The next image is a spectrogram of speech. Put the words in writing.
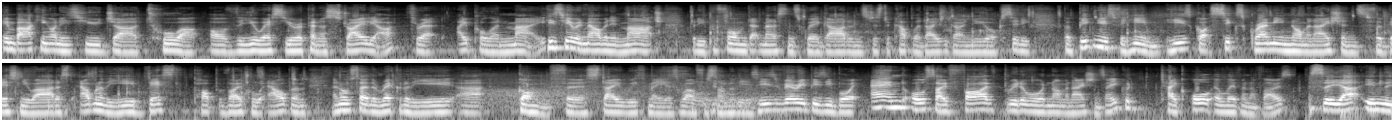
embarking on his huge uh, tour of the US, Europe, and Australia throughout April and May. He's here in Melbourne in March, but he performed at Madison Square Gardens just a couple of days ago in New York City. But big news for him, he's got six Grammy nominations for Best New Artist, Album of the Year, Best Pop Vocal Album, and also the Record of the Year. Uh, Gong for Stay With Me as well for Song of the Year. He's a very busy boy and also five Brit Award nominations. So he could take all 11 of those. Sia in the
